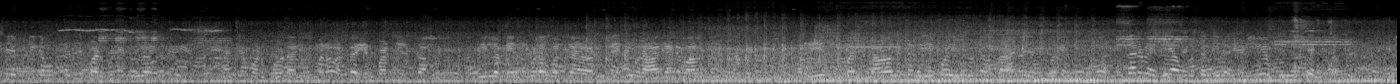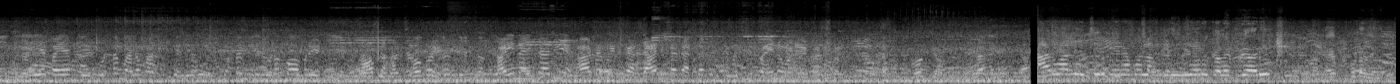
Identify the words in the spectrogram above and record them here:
సేఫ్టీగా ఉంటుంది పడుకునే వాళ్ళందరూ మంచిగా పడుకోవడానికి మనం అట్లా ఏర్పాటు చేస్తాం. వీళ్ళ మీద కూడా కొంత అటువైపు రాగానే వాళ్ళతో పెట్టి రేపు మనకి కావాలంటే రేపో ఎదురుగా ప్లాన్ చేసుకొని అందరం ఎదురు అమ్ముతాం మేమే ముందు చేస్తాం మీకు ఏ భయం లేకుండా మనం అది చర్యలు తీసుకుంటే మీరు కూడా కోఆపరేట్ పైన అయితే అది ఆటోమేటిక్గా దానికంటే అక్కడ నుంచి వచ్చి పైన పడేటువంటి పరిస్థితి. ఓకే. ఆరు వాళ్ళు వచ్చారు ఎస్పీ గారు కలెక్టర్ గారు. లేదు.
